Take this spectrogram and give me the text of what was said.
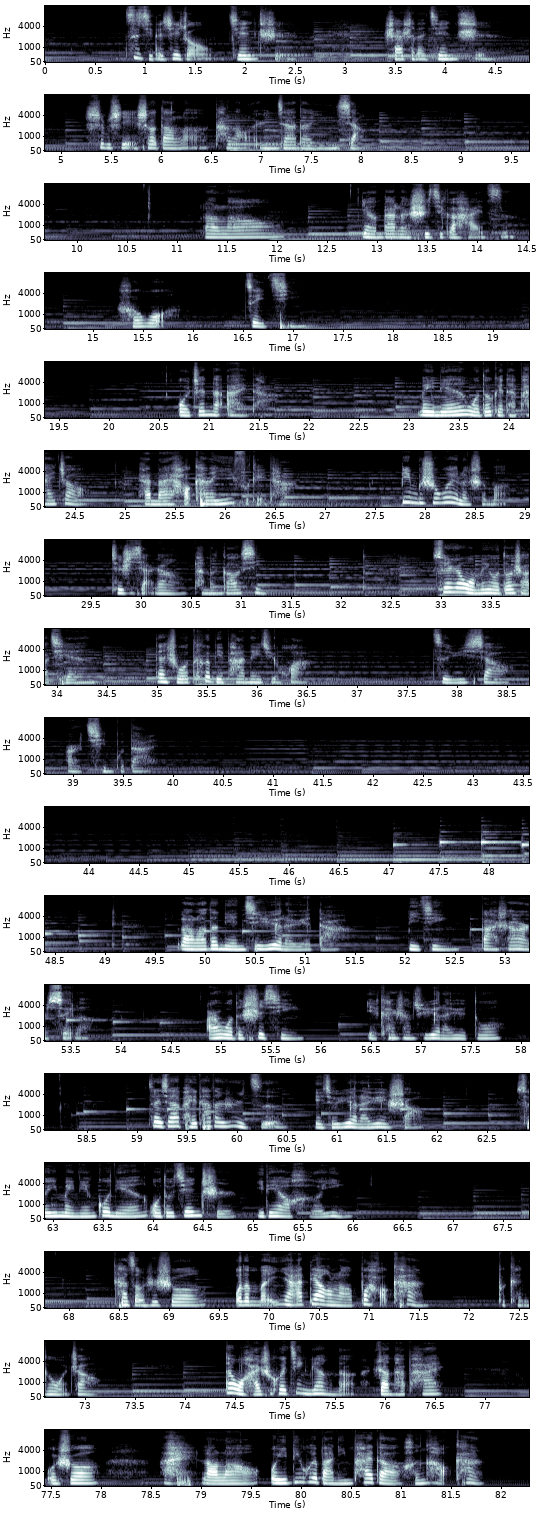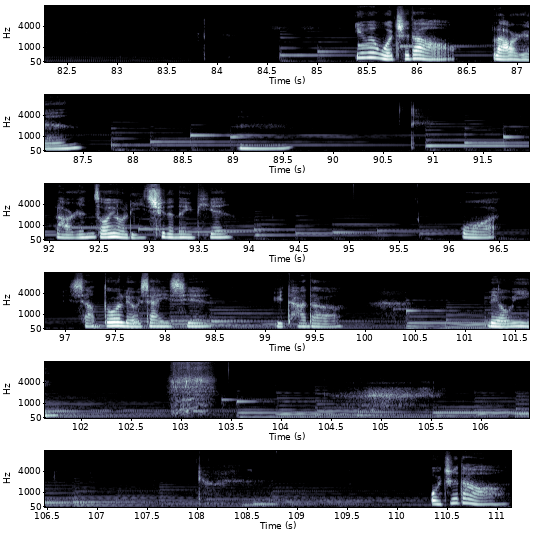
自己的这种坚持，傻傻的坚持，是不是也受到了他老人家的影响？姥姥养大了十几个孩子，和我最亲。我真的爱他，每年我都给他拍照，还买好看的衣服给他，并不是为了什么，就是想让他能高兴。虽然我没有多少钱，但是我特别怕那句话：“子欲孝而亲不待。”姥姥的年纪越来越大，毕竟八十二岁了，而我的事情也看上去越来越多，在家陪她的日子也就越来越少，所以每年过年我都坚持一定要合影。她总是说我的门牙掉了不好看，不肯跟我照，但我还是会尽量的让她拍。我说。哎，姥姥，我一定会把您拍的很好看，因为我知道老人，嗯，老人总有离去的那天，我想多留下一些与他的留影。我知道，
